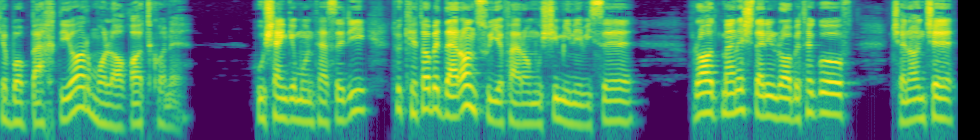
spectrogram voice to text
که با بختیار ملاقات کنه. هوشنگ منتصری تو کتاب در آن سوی فراموشی می نویسه رادمنش در این رابطه گفت چنانچه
